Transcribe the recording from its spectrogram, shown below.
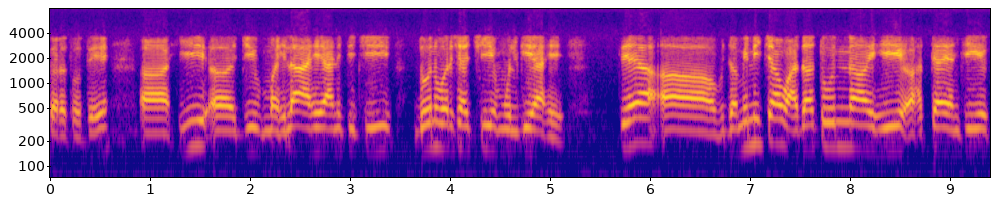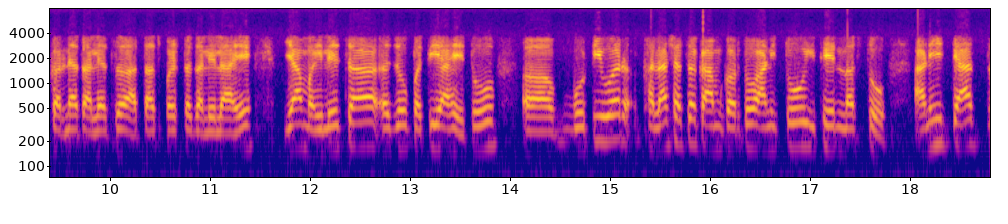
करत होते. ही जी महिला आहे आणि तिची दोन वर्षाची मुलगी आहे. त्या जमिनीच्या वादातून ही हत्या यांची करण्यात आल्याचं आता स्पष्ट झालेलं आहे. या महिलेचा जो पती आहे तो बोटीवर खलाशाचं काम करतो आणि तो इथे नसतो. आणि त्याच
